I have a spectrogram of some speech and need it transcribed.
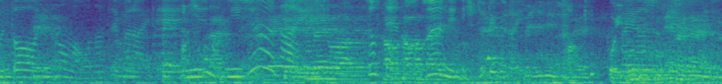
国と日本は同じぐらいでに20代女性の10人に1人ぐらい。あ結構いるんですね。えじ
